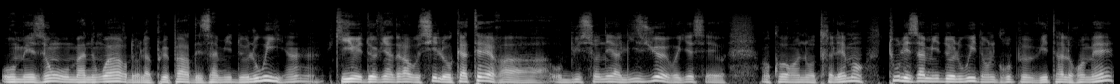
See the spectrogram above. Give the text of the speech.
aux maisons, aux manoirs de la plupart des amis de Louis, hein, qui deviendra aussi locataire à, au Buissonnet à Lisieux. Vous voyez, c'est encore un autre élément. Tous les amis de Louis dans le groupe Vital Romé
